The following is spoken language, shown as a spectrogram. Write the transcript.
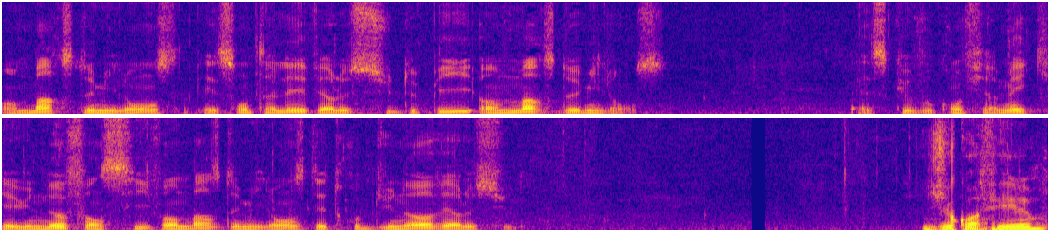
en mars 2011 et sont allés vers le sud du pays en mars 2011. Est-ce que vous confirmez qu'il y a eu une offensive en mars 2011 des troupes du nord vers le sud? Je confirme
